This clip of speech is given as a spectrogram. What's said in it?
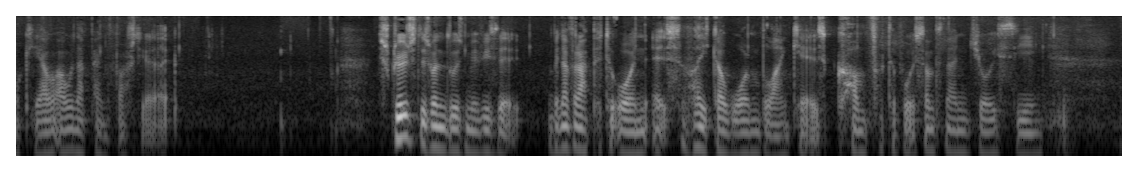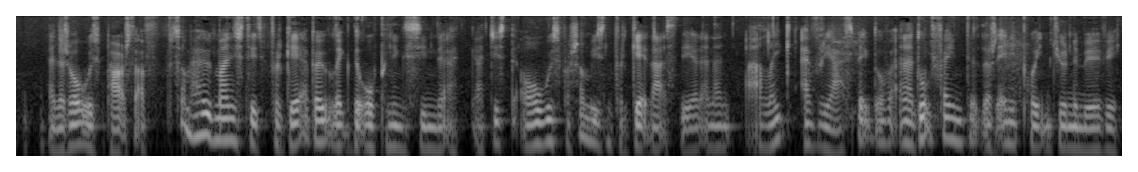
Okay, I'll, I'll nip in first here. Like, Scrooged is one of those movies that whenever I put it on, it's like a warm blanket. It's comfortable. It's something I enjoy seeing. And there's always parts that I've somehow managed to forget about, like the opening scene. That I, I just always, for some reason, forget that's there. And then I like every aspect of it. And I don't find that there's any point during the movie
